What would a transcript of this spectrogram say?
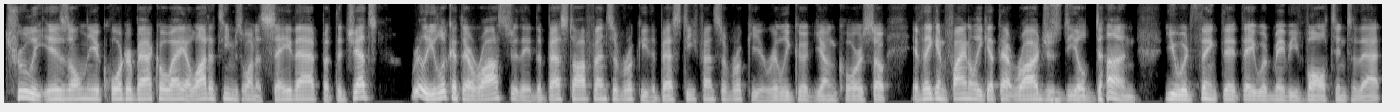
truly is only a quarterback away. A lot of teams want to say that, but the Jets really you look at their roster, they had the best offensive rookie, the best defensive rookie, a really good young core. So if they can finally get that Rodgers deal done, you would think that they would maybe vault into that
